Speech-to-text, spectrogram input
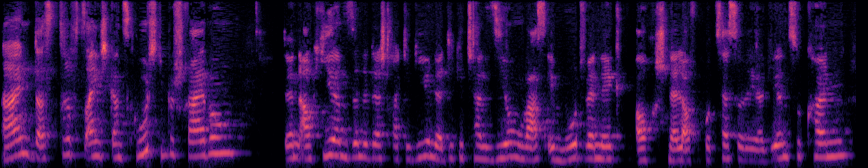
Nein, das trifft es eigentlich ganz gut, die Beschreibung. Denn auch hier im Sinne der Strategie und der Digitalisierung war es eben notwendig, auch schnell auf Prozesse reagieren zu können.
